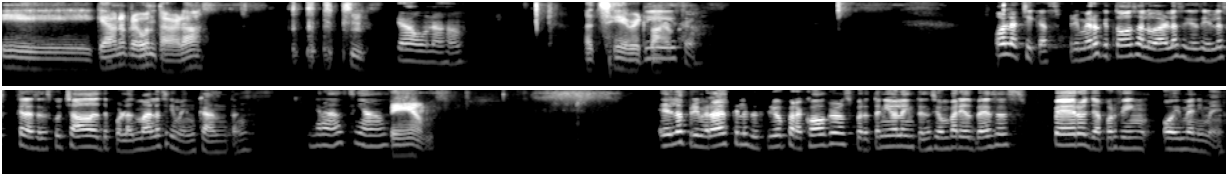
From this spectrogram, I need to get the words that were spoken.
Y queda una pregunta, ¿verdad? Queda una, ajá. Let's hear it, Dice, Hola chicas, primero que todo saludarlas y decirles que las he escuchado desde por las malas y me encantan. Gracias. Bam. Es la primera vez que les escribo para Call Girls, pero he tenido la intención varias veces, pero ya por fin hoy me animé.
